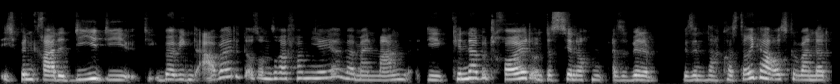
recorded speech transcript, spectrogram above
ich bin gerade die, die, die überwiegend arbeitet aus unserer Familie, weil mein Mann die Kinder betreut und das hier noch, also wir, wir sind nach Costa Rica ausgewandert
